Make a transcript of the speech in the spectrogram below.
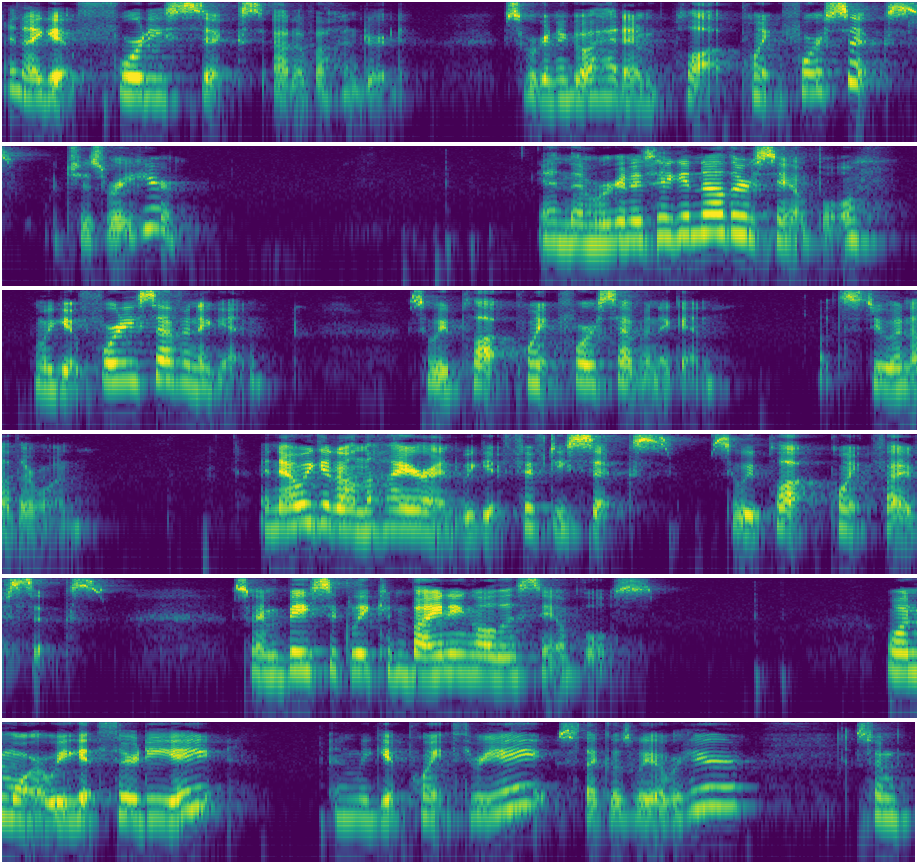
And I get 46 out of 100. So we're going to go ahead and plot 0.46, which is right here. And then we're going to take another sample. And we get 47 again. So we plot 0.47 again. Let's do another one. And now we get on the higher end, we get 56. So we plot 0.56. So I'm basically combining all the samples. One more, we get 38 and we get 0.38. So that goes way over here. So I'm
